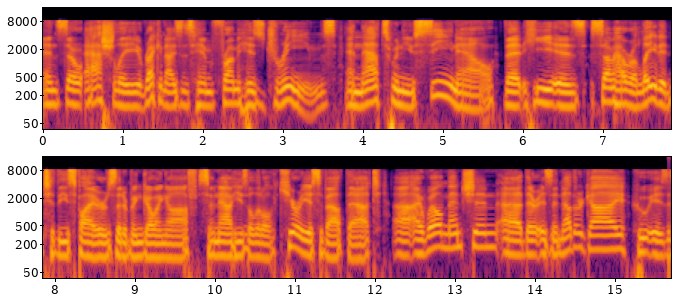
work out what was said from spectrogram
And so Ashley recognizes him from his dreams, and that's when you see now that he is somehow related to these fires that have been going off. So now he's a little curious about that. Uh, I will mention uh, there is another guy who is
